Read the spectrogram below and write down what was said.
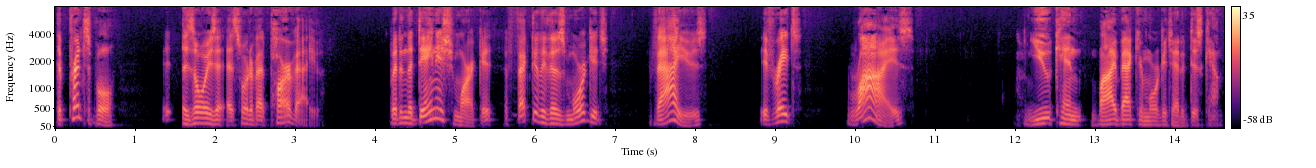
the principal is always at, at sort of at par value. But in the Danish market, effectively those mortgage values, if rates rise, you can buy back your mortgage at a discount.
